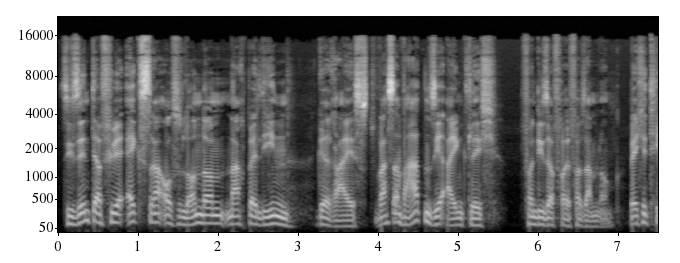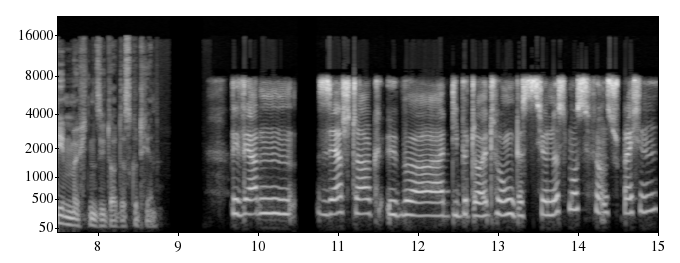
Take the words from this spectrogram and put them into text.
Sie sind dafür extra aus London nach Berlin gereist. Was erwarten Sie eigentlich von dieser Vollversammlung? Welche Themen möchten Sie dort diskutieren? Wir werden sehr stark über die Bedeutung des Zionismus für uns sprechen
